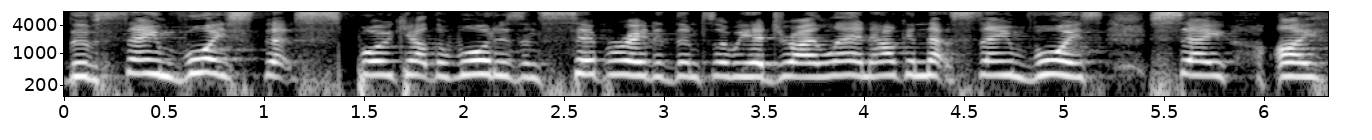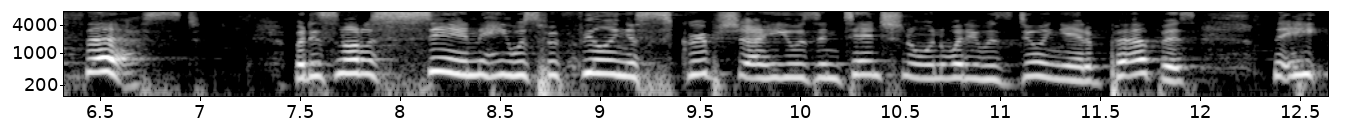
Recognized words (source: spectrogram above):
the same voice that spoke out the waters and separated them so we had dry land, how can that same voice say, I thirst? But it's not a sin. He was fulfilling a scripture. He was intentional in what he was doing. He had a purpose. He,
